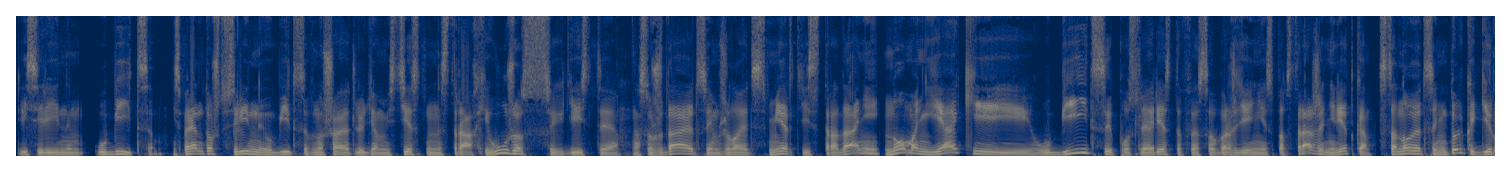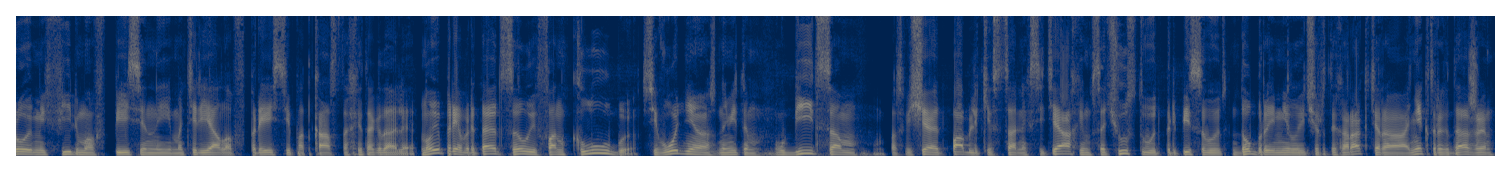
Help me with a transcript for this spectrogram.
и серийным убийцам. Несмотря на то, что серийные убийцы внушают людям естественный страх и ужас, их действия осуждаются, им желают смерти и страданий, но маньяки и убийцы после арестов и освобождения из-под стражи нередко становятся не только героями фильмов, песен и материалов в прессе, подкастах и так далее, но и приобретают целые фан-клубы. Сегодня знаменитым убийцам посвящают паблики в социальных сетях, им сочувствуют, приписывают добрые милые черты характера, а некоторых даже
